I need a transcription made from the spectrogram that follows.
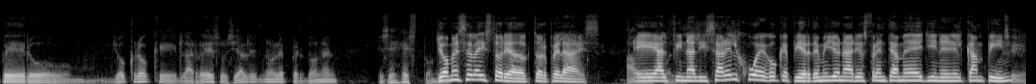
pero yo creo que las redes sociales no le perdonan ese gesto. ¿no? Yo me sé la historia, doctor Peláez. Ver, Eh, al finalizar el juego que pierde Millonarios frente a Medellín en el Campín, Sí,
